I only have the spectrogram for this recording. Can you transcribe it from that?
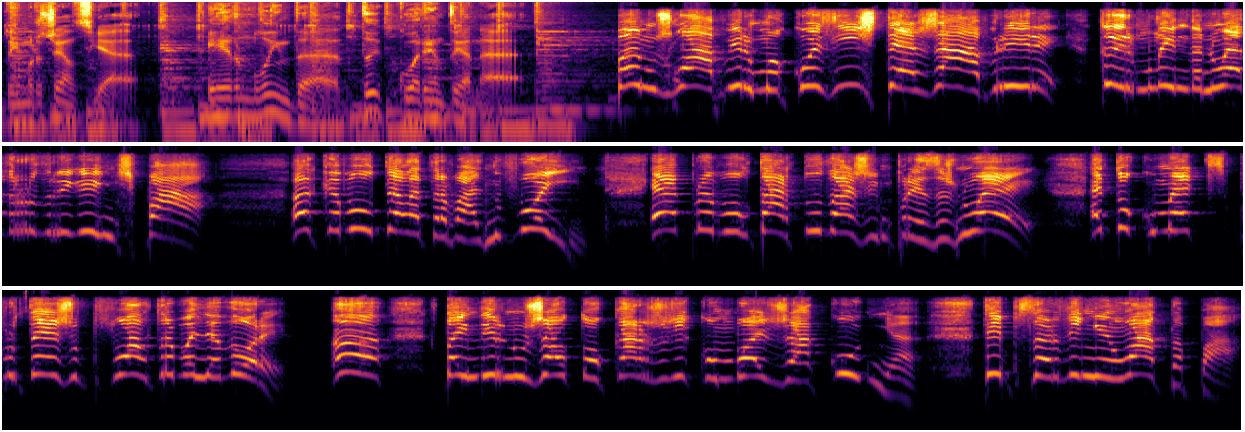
de emergência. Ermelinda de quarentena. Vamos lá abrir uma coisa e isto é já abrir, que Ermelinda não é de Rodriguinhos, pá! Acabou o teletrabalho, não foi? É para voltar tudo às empresas, não é? Então como é que se protege o pessoal trabalhador? Ah, tem de ir nos autocarros e comboios à cunha, tipo sardinha em lata, pá!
